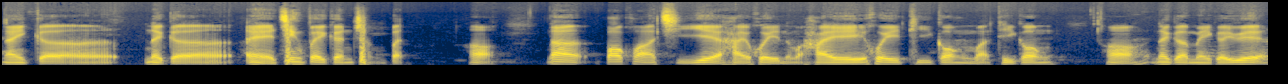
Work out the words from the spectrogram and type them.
那个那个诶经费跟成本啊，那包括企业还会什么还会提供什么提供啊那个每个月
